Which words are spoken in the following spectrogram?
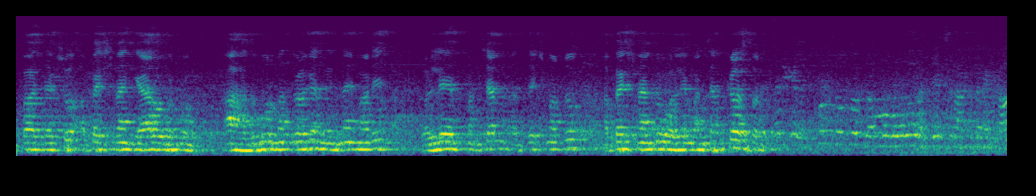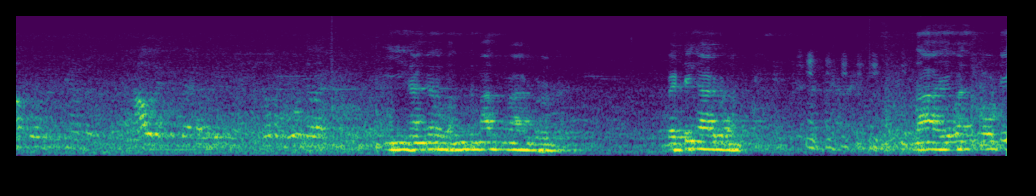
ಉಪಾಧ್ಯಕ್ಷರು, ಅಪೇಕ್ಷ ಬ್ಯಾಂಕ್ ಯಾರು ಹೋಗ್ಬೇಕು? ಆ ಹದಿಮೂರು ಮಂದಿ ಒಳಗೆ ನಿರ್ಣಯ ಮಾಡಿ ಒಳ್ಳೆಯ ಫಂಕ್ಷನ್ ಅಧ್ಯಕ್ಷ ಮತ್ತು ಅಪೇಕ್ಷ ಬ್ಯಾಂಕು ಒಳ್ಳೆಯ ಫಂಕ್ಷನ್ ಕಳಿಸ್ತಾರೆ. ಅಧ್ಯಕ್ಷರಾಗ್ತಾರೆ ಹಂಗಾರ ಒಂದು ಮಾತು ಮಾಡಿಬಿಡೋಣ ಬೆಟ್ಟಿಂಗ್ ಆಡ್ಬಿಡೋಣ. ನಾ ಐವತ್ತು ಕೋಟಿ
